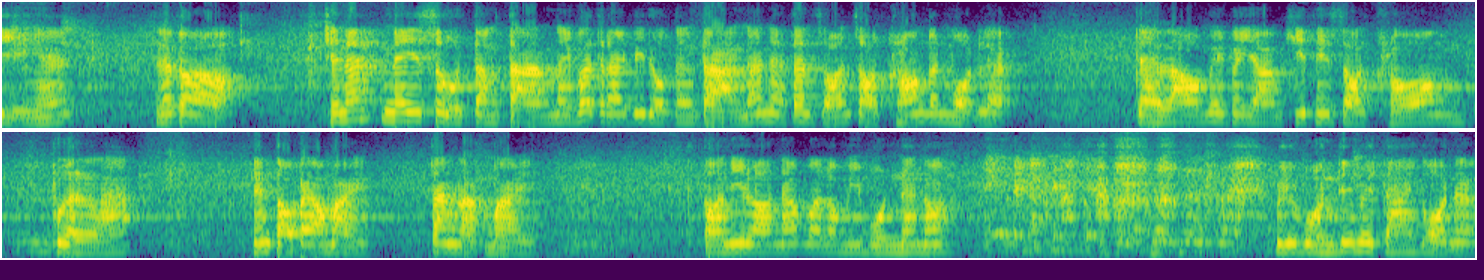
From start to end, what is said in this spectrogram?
ถี่ไงแล้วก็ฉะนั้นในสูตรต่างๆ ในพระไตรปิฎกต่าง ๆ นั้นนะท่านสอนสอดคล้องกันหมดแหละ แต่เราไม่พยายามคิดให้สอดคล้องเพื่อละนั้นต่อไปเอาใหม่ ตั้งหลักใหม่ ตอนนี้เรานับว่าเรามีบุญนะเนาะมีบุญที่ไม่ตายก่อนอะ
